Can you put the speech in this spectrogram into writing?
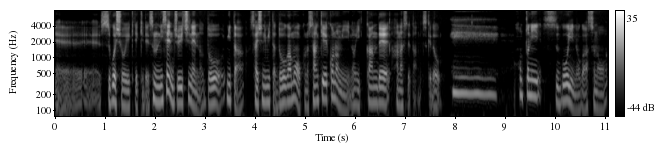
えーすごい衝撃的で、その2011年のどう見た、最初に見た動画も、この Thank You Economy の一環で話してたんですけど、へえ。本当にすごいのが、その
